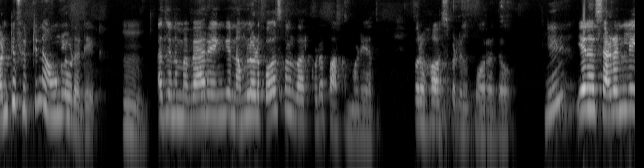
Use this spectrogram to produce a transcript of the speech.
ஒன் டு ஃபிஃப்டீன் அவங்களோட டேட் ம். அதில் நம்ம வேற எங்கே நம்மளோட பர்சனல் ஒர்க் கூட பார்க்க முடியாது. ஒரு ஹாஸ்பிட்டல் போகிறதோ ஏன்? ஏன்னா சடன்லி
